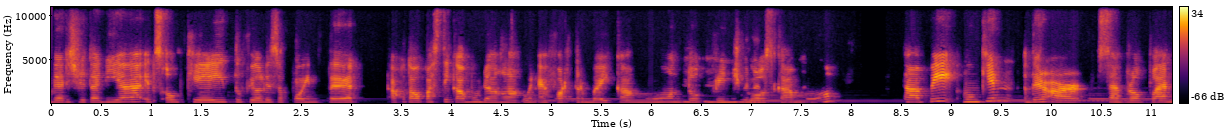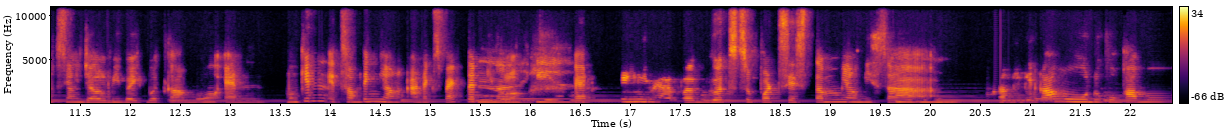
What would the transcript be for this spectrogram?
dari cerita dia it's okay to feel disappointed. Aku tahu pasti kamu udah ngelakuin effort terbaik kamu untuk reach goals kamu. Tapi mungkin there are several plans yang jauh lebih baik buat kamu and mungkin it's something yang unexpected gitu nah, gitu loh. iya. and think you have a good support system yang bisa mm-hmm. kamu, dukung kamu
